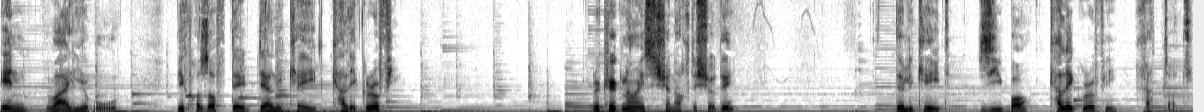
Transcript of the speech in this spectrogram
invaluable because of their delicate calligraphy. Recognized شناخته شده delicate زیبا calligraphy خطاطی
